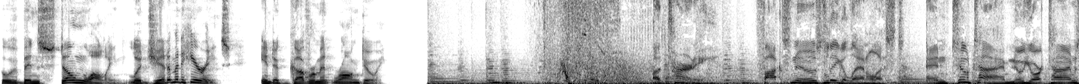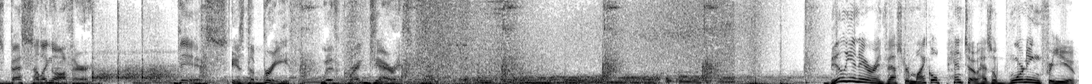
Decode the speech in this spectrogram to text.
who have been stonewalling legitimate hearings into government wrongdoing. Attorney, Fox News legal analyst, and two time New York Times bestselling author. This is The Brief with Greg Jarrett. Billionaire investor Michael Pinto has a warning for you.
